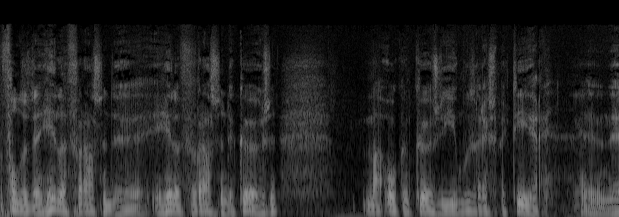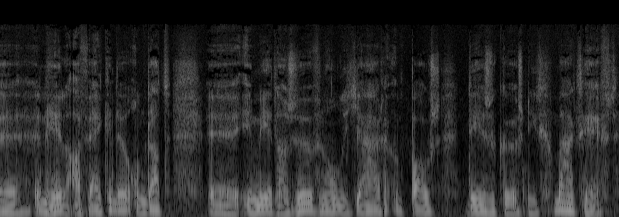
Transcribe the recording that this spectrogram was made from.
vond het een hele verrassende, hele verrassende keuze. Maar ook een keuze die je moet respecteren. Een, uh, een, hele afwijkende, omdat in meer dan 700 jaar een paus deze keus niet gemaakt heeft.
